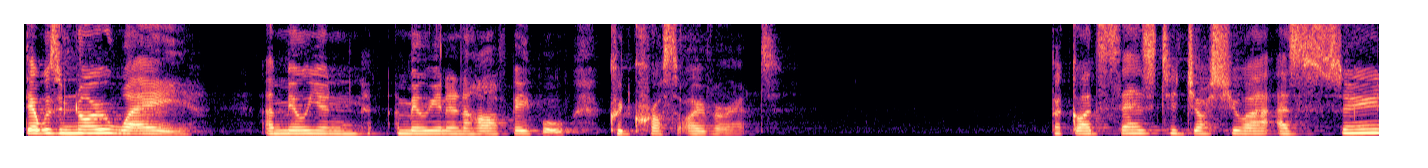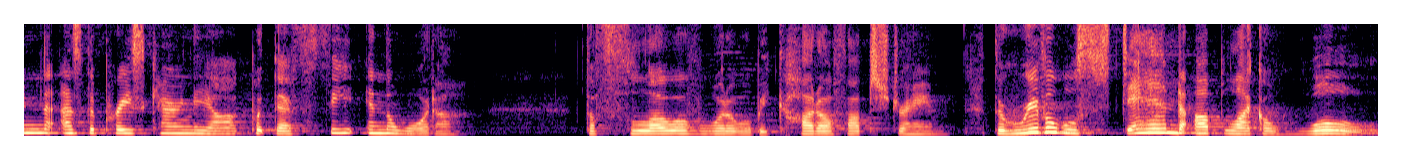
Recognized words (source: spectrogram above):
There was no way a million, a million and a half people could cross over it. But God says to Joshua, as soon as the priests carrying the ark put their feet in the water, the flow of water will be cut off upstream. The river will stand up like a wall.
